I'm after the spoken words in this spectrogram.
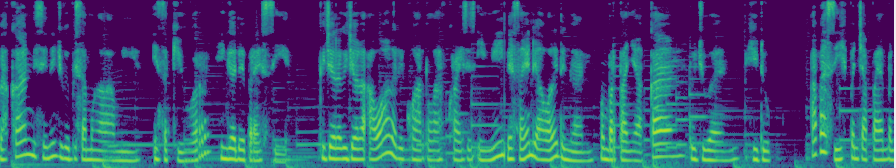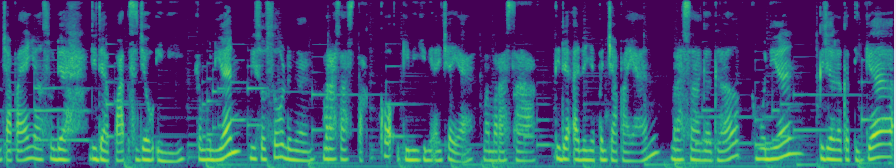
Bahkan di sini juga bisa mengalami insecure hingga depresi. Gejala-gejala awal dari quarter life crisis ini biasanya diawali dengan mempertanyakan tujuan hidup. Apa sih pencapaian-pencapaian yang sudah didapat sejauh ini? Kemudian disusul dengan merasa stuck, kok gini-gini aja ya? Merasa tidak adanya pencapaian, merasa gagal. Kemudian gejala ketiga,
